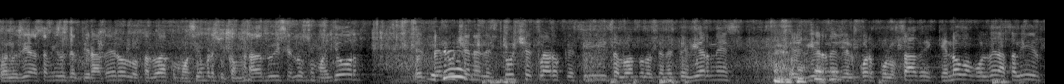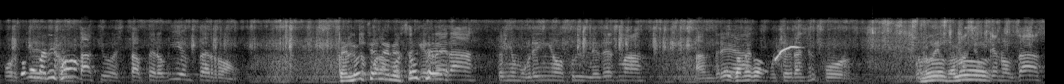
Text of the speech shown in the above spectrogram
Buenos días amigos del tiradero, los saluda como siempre su camarada Luis El Oso Mayor. El peluche en el estuche, claro que sí, saludándolos en este viernes. El viernes y el cuerpo lo sabe, que no va a volver a salir porque ¿Cómo me el contagio está pero bien perro. Peluche en el estuche. Guerrera, Peño Mugriño, Zuli Ledesma, Andrea, muchas gracias por, por Saludos, la información saludos. que nos das.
